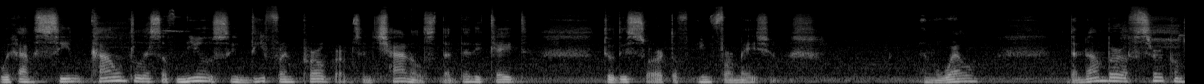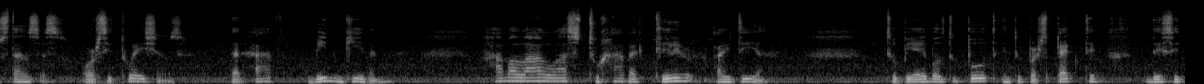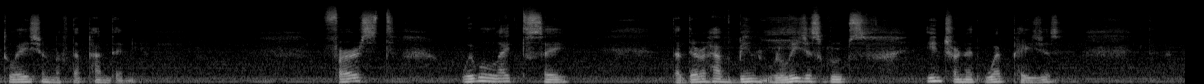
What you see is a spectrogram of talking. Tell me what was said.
We have seen countless of news in different programs and channels that dedicate to this sort of information. And well, the number of circumstances or situations that have been given have allowed us to have a clear idea to be able to put into perspective this situation of the pandemic. First, we would like to say that there have been religious groups, internet web pages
